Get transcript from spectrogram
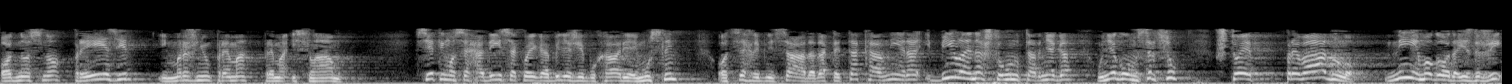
odnosno prezir i mržnju prema, prema islamu. Sjetimo se hadisa kojega bilježi Buharija i Muslim od Sehl ibn Sada dakle takav nije bilo je nešto unutar njega u njegovom srcu što je prevagnulo nije mogao da izdrži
